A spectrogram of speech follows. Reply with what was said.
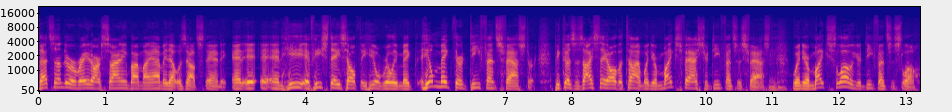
that's under a radar signing by Miami that was outstanding. And it, and he if he stays healthy, he'll really make he'll make their defense faster. Because as I say all the time, when your Mike's fast, your defense is fast. Mm-hmm. When your Mike's slow, your defense is slow.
